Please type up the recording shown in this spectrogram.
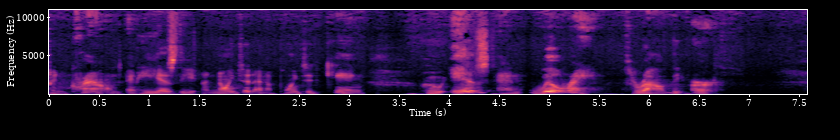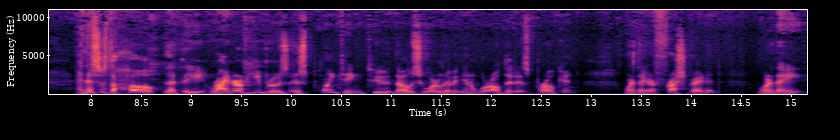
been crowned, and he is the anointed and appointed king who is and will reign throughout the earth. And this is the hope that the writer of Hebrews is pointing to those who are living in a world that is broken, where they are frustrated, where they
